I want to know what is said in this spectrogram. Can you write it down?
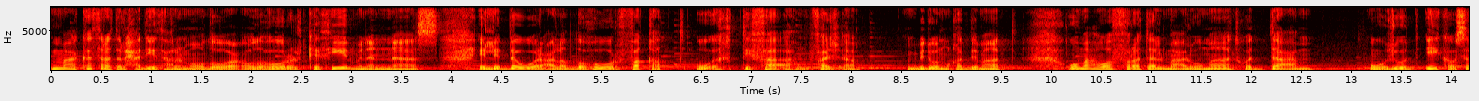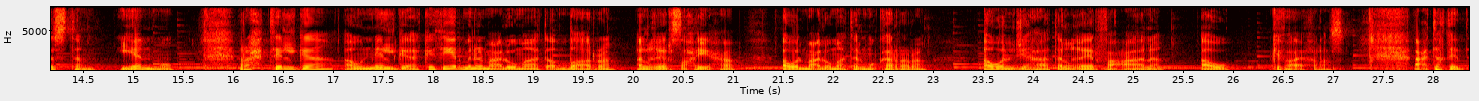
مع كثرة الحديث عن الموضوع وظهور الكثير من الناس اللي تدور على الظهور فقط واختفائهم فجأة بدون مقدمات ومع وفرة المعلومات والدعم ووجود ecosystem ينمو راح تلقى أو نلقى كثير من المعلومات الضارة الغير صحيحة أو المعلومات المكررة أو الجهات الغير فعالة أو كفاية خلاص. أعتقد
